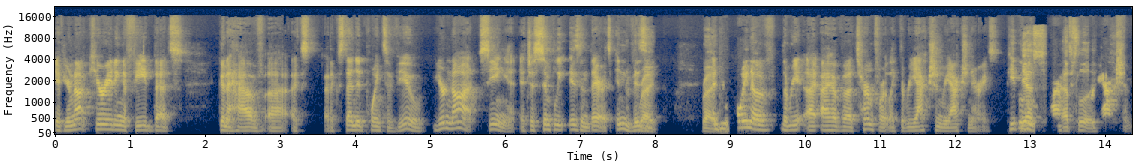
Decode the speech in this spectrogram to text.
if you're not curating a feed that's going to have uh, ex- an extended points of view, you're not seeing it. It just simply isn't there. It's invisible. Right. Right. And the point of the re- I, I, have a term for it, like the reaction reactionaries. People yes, absolutely reaction.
